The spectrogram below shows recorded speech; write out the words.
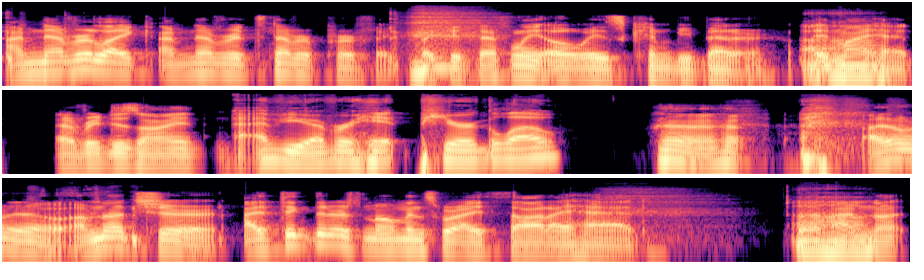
I'm never like I'm never it's never perfect. Like it definitely always can be better uh-huh. in my uh-huh. head. Every design. Have you ever hit pure glow? I don't know. I'm not sure. I think there's moments where I thought I had. But uh-huh. I'm not.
